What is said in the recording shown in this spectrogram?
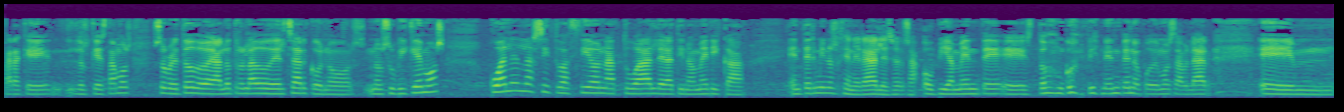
para que los que estamos sobre todo al otro lado del charco nos, nos ubiquemos, ¿cuál es la situación actual de Latinoamérica? En términos generales. O sea, obviamente es todo un continente, no podemos hablar eh,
